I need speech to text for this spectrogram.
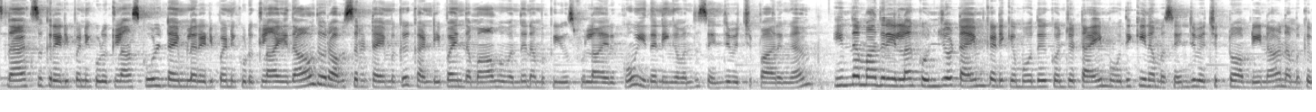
ஸ்நாக்ஸுக்கு ரெடி பண்ணி கொடுக்கலாம். ஸ்கூல் டைமில் ரெடி பண்ணி கொடுக்கலாம். ஏதாவது ஒரு அவசர டைமுக்கு கண்டிப்பாக இந்த மாவு வந்து நமக்கு யூஸ்ஃபுல்லாக இருக்கும். இதை நீங்கள் வந்து செஞ்சு வச்சு பாருங்கள் இந்த மாதிரியெல்லாம் கொஞ்சம் டைம் கிடைக்கும் போது கொஞ்சம் டைம் ஒதுக்கி நம்ம செஞ்சு வச்சுக்கிட்டோம் அப்படின்னா நமக்கு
